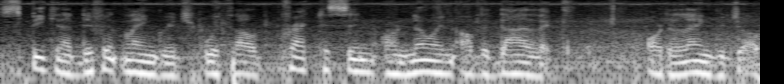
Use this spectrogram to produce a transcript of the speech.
speaking a different language without practicing or knowing of the dialect or the language of.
